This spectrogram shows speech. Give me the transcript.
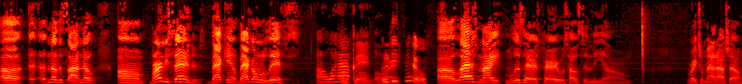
Uh, a- another side note. Um, Bernie Sanders back in, back on the list. Oh, what happened? Oh, What did he do? Uh, last night, Melissa Harris Perry was hosting the, um, Rachel Maddow show.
